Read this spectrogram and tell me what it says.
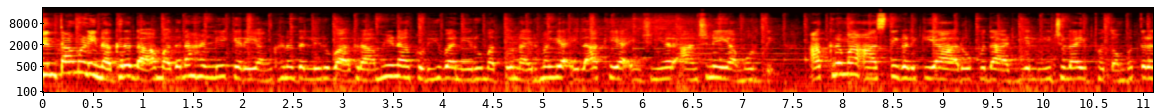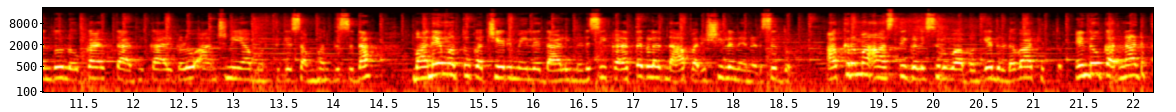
ಚಿಂತಾಮಣಿ ನಗರದ ಮದನಹಳ್ಳಿ ಕೆರೆ ಅಂಗಣದಲ್ಲಿರುವ ಗ್ರಾಮೀಣ ಕುಡಿಯುವ ನೀರು ಮತ್ತು ನೈರ್ಮಲ್ಯ ಇಲಾಖೆಯ ಇಂಜಿನಿಯರ್ ಆಂಜನೇಯ ಮೂರ್ತಿ ಅಕ್ರಮ ಆಸ್ತಿ ಗಳಿಕೆಯ ಆರೋಪದ ಅಡಿಯಲ್ಲಿ ಜುಲೈ ಇಪ್ಪತ್ತೊಂಬತ್ತರಂದು ಲೋಕಾಯುಕ್ತ ಅಧಿಕಾರಿಗಳು ಆಂಜನೇಯ ಮೂರ್ತಿಗೆ ಸಂಬಂಧಿಸಿದ ಮನೆ ಮತ್ತು ಕಚೇರಿ ಮೇಲೆ ದಾಳಿ ನಡೆಸಿ ಕಡತಗಳನ್ನು ಪರಿಶೀಲನೆ ನಡೆಸಿದ್ದು, ಅಕ್ರಮ ಆಸ್ತಿ ಗಳಿಸಿರುವ ಬಗ್ಗೆ ದೃಢವಾಗಿತ್ತು. ಇಂದು ಕರ್ನಾಟಕ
